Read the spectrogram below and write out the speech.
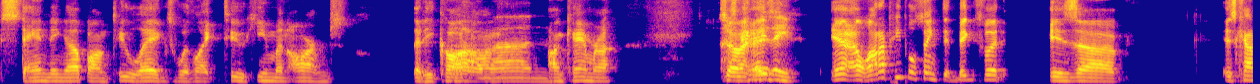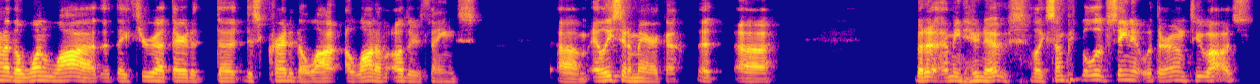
standing up on two legs with like two human arms that he caught Oh on man, on camera. So crazy. yeah, a lot of people think that Bigfoot is uh is kind of the one law that they threw out there to, to discredit a lot a lot of other things. Um, at least in America. That uh but uh, I mean, who knows? Like some people have seen it with their own two eyes.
